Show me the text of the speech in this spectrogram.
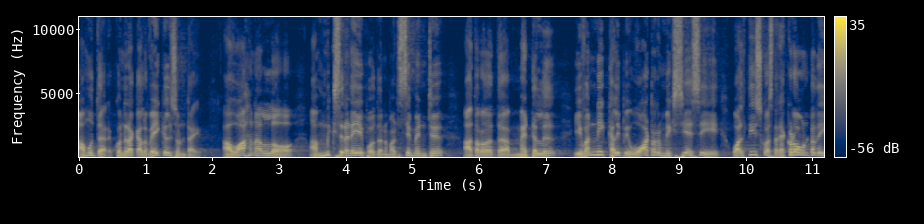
అమ్ముతారు. కొన్ని రకాల వెహికల్స్ ఉంటాయి. ఆ వాహనాల్లో ఆ మిక్స్ రెడీ అయిపోతుంది అనమాట సిమెంట్ ఆ తర్వాత మెటల్ ఇవన్నీ కలిపి వాటర్ మిక్స్ చేసి వాళ్ళు తీసుకొస్తారు. ఎక్కడో ఉంటుంది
